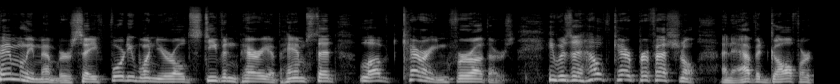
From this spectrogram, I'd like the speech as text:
Family members say 41 year old Steven Perry of Hampstead loved caring for others. He was a healthcare professional, an avid golfer,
